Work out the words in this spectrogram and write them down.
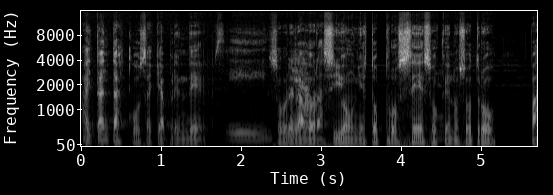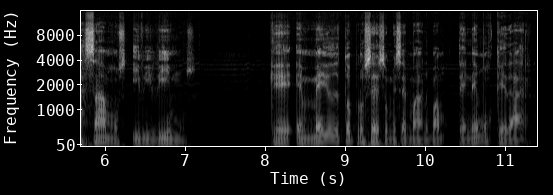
hay tantas cosas que aprender Sí. sobre la adoración y estos procesos que nosotros pasamos y vivimos. Que en medio de estos procesos, mis hermanos, vamos, tenemos que dar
